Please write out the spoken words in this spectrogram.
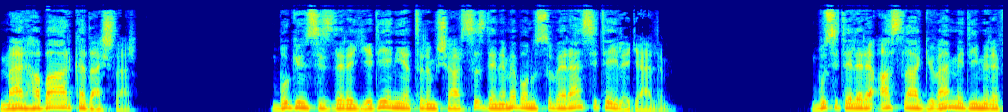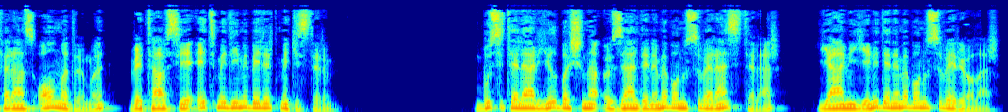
Merhaba arkadaşlar. Bugün sizlere 7 yeni yatırım şartsız deneme bonusu veren site ile geldim. Bu sitelere asla güvenmediğimi referans olmadığımı ve tavsiye etmediğimi belirtmek isterim. Bu siteler yılbaşına özel deneme bonusu veren siteler, yani yeni deneme bonusu veriyorlar.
